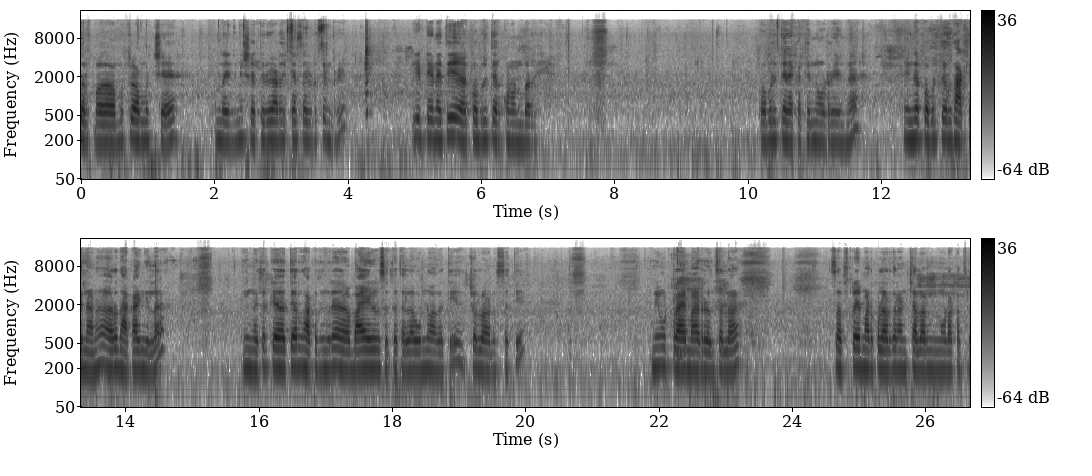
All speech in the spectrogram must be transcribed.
ಸ್ವಲ್ಪ ಮುಚ್ಚ ಮುಚ್ಚೆ ಒಂದು ಐದು ನಿಮಿಷ ತಿರುಗಾಡೋದಕ್ಕೆ ಕೆಸ ಇಡ್ತೀನಿ ರೀ ಇಟ್ಟು ಏನೈತಿ ಕೊಬ್ಬರಿ ತೆರ್ಕೊಂಡು ಬರ್ರಿ. ಕೊಬ್ಬರಿ ತೆರ್ಯಾಕತ್ತೀನಿ ನೋಡ್ರಿ ಹಿಂಗೆ. ಹಿಂಗೆ ಕೊಬ್ಬರಿ ತೆರೆದು ಹಾಕಿ ನಾನು, ಅರ್ದು ಹಾಕಂಗಿಲ್ಲ. ಹಿಂಗೆ ಹಚ್ಚಕ್ಕೆ ತೆರೆದು ಹಾಕೋದಂದ್ರೆ ಬಾಯಿ ಸಿಗ್ತೈತಲ್ಲ, ಉಣ್ಣು ಆಗತಿ, ಚಲೋ ಅನಿಸ್ತೈತಿ. ನೀವು ಟ್ರೈ ಮಾಡಿರಿ ಒಂದು ಸಲ ಸಬ್ಸ್ಕ್ರೈಬ್ ಮಾಡ್ಕೊಳಾರ್ದ ನನ್ನ ಚಾನಲ್ ನೋಡಕತ್ರ,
